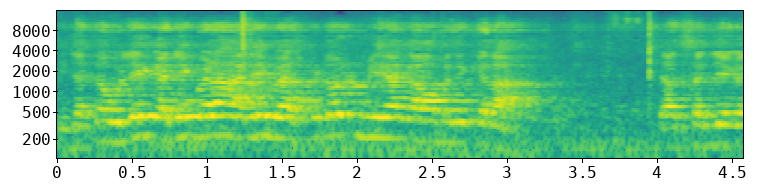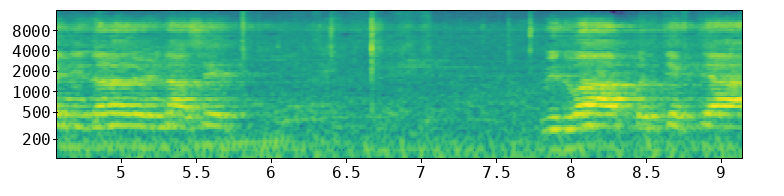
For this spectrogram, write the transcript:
की ज्याचा उल्लेख अनेक वेळा अनेक व्यासपीठावर मी या गावामध्ये केला. त्यात संजय गांधी नळा योजना असेल. विधवा प्रत्येकत्या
